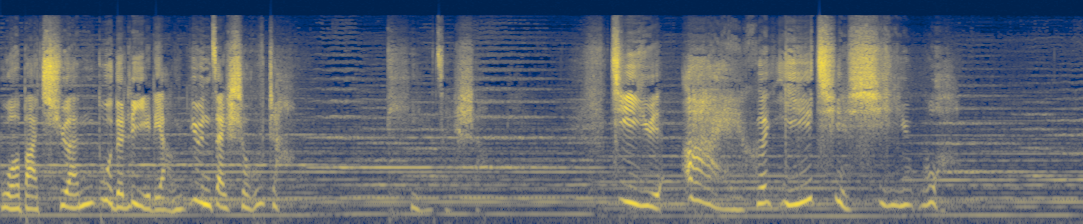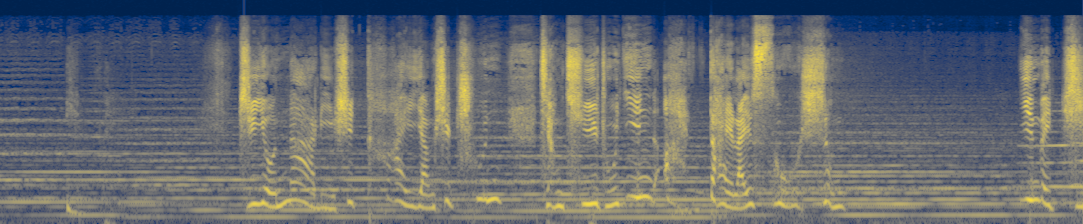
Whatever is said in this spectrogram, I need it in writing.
我把全部的力量运在手掌，贴在上面，寄予爱和一切希望。因为只有那里是太阳，是春，将驱逐阴暗，带来苏生。因为只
